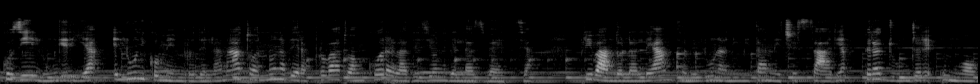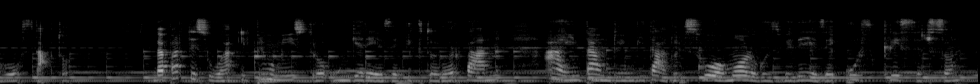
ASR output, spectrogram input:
Così l'Ungheria è l'unico membro della Nato a non aver approvato ancora l'adesione della Svezia, privando l'alleanza dell'unanimità necessaria per aggiungere un nuovo Stato. Da parte sua, il primo ministro ungherese Viktor Orbán ha intanto invitato il suo omologo svedese Ulf Kristersson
